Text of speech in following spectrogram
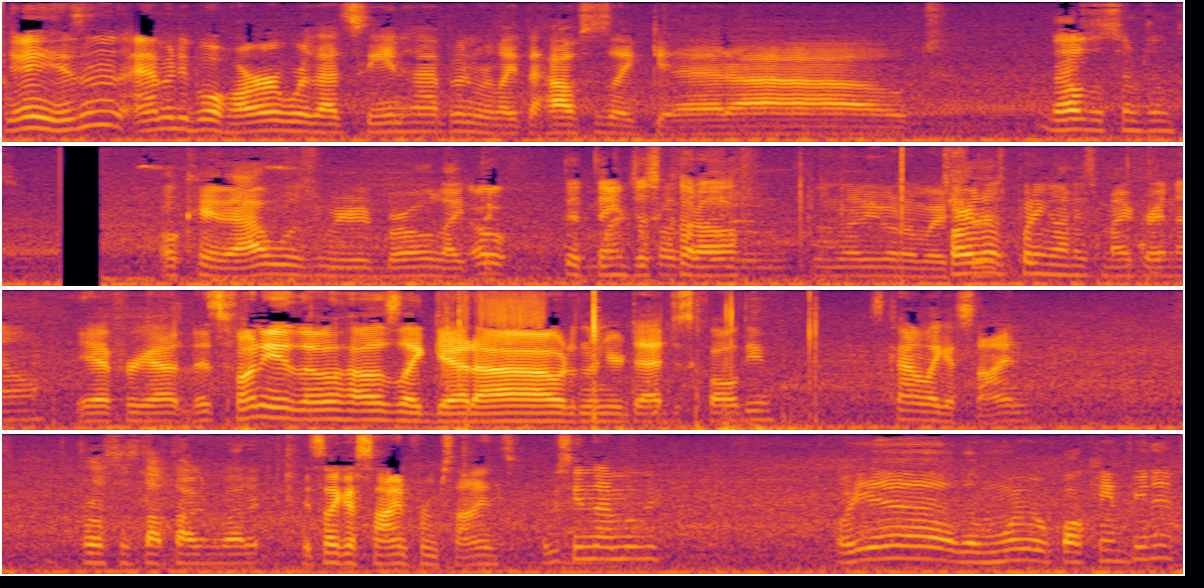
Hey, isn't Amityville Horror where that scene happened where like the house is like, get out? That was The Simpsons. Okay, that was weird, bro. Like Oh, the, the thing just cut off. I'm not even on my Tarzan's putting on his mic right now. Yeah, I forgot. It's funny though how I was like, get out, and then your dad just called you. It's kind of like a sign. For us to stop talking about it. It's like a sign from Signs. Have you seen that movie? Oh yeah, the movie with Joaquin Phoenix.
